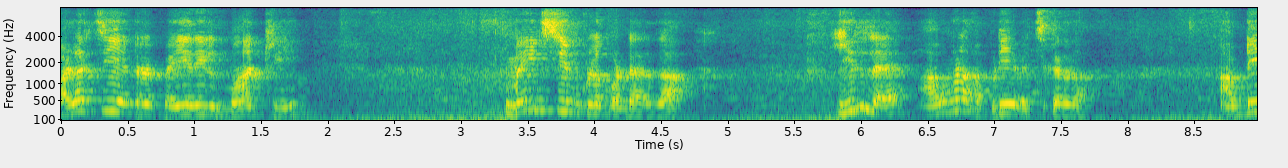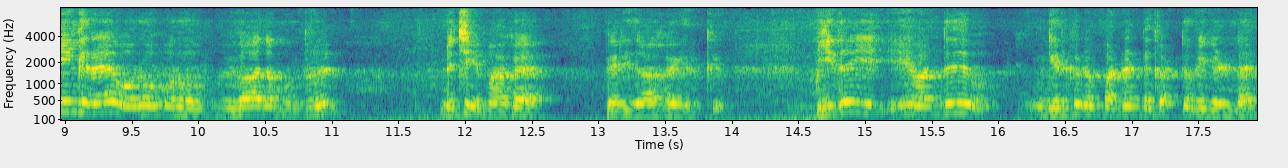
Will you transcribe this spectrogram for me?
வளர்ச்சி என்ற பெயரில் மாற்றி மெயின் ஸ்ட்ரீமுக்குள்ள கொண்டாருதா? இல்ல அவங்கள அப்படியே வச்சுக்கிறதா? அப்படிங்கிற ஒரு ஒரு விவாதம் ஒன்று நிச்சயமாக பெரிதாக இருக்கு. இதை வந்து இங்கே இருக்கிற பன்னெண்டு கட்டுரைகளில்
